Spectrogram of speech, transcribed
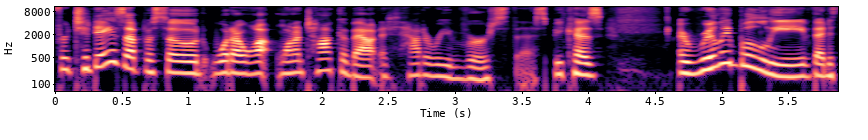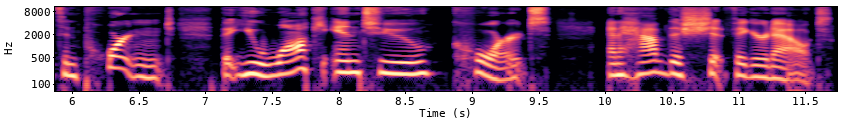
for today's episode, what I want, want to talk about is how to reverse this because I really believe that it's important that you walk into court and have this shit figured out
